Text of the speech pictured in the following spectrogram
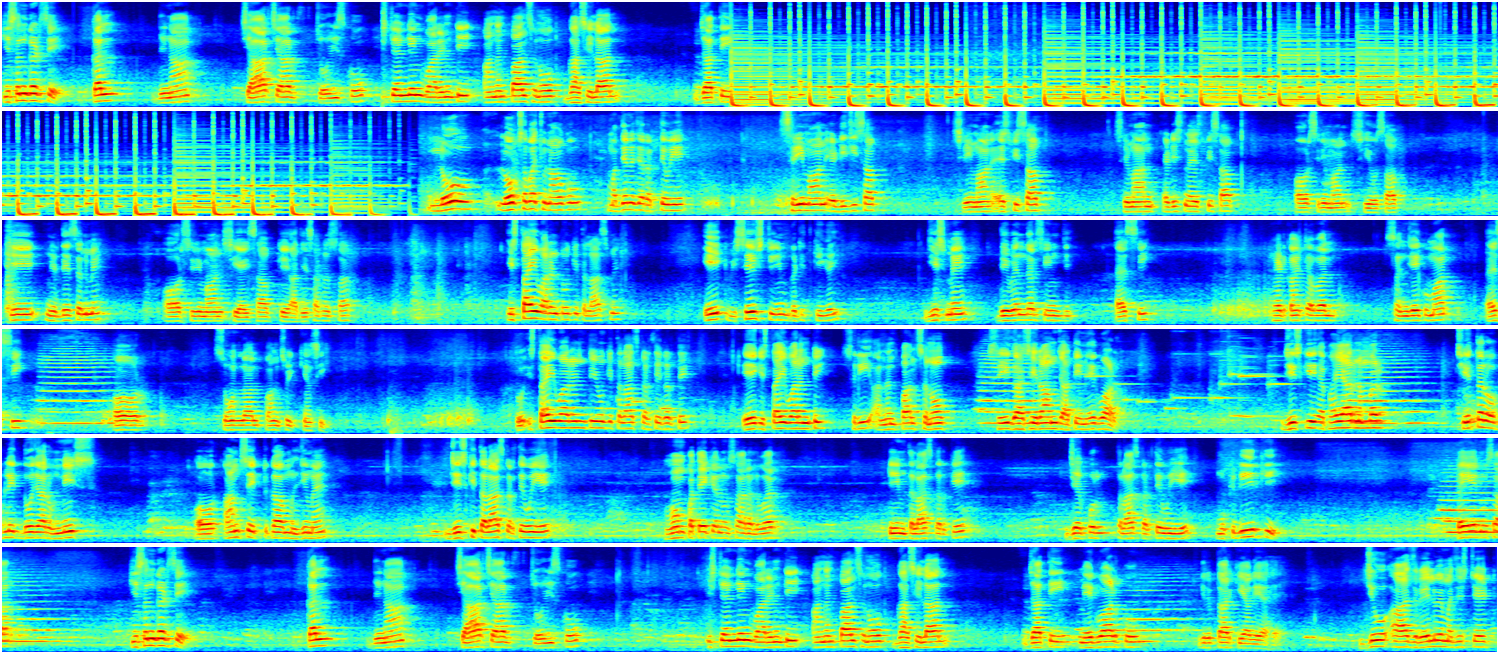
किशनगढ़ से कल दिनांक चार चार चौबीस को स्टैंडिंग वारंटी आनंदपाल सनोप घासीलाल जाति। लो, लोकसभा चुनाव को मद्देनज़र रखते हुए श्रीमान एडीजी साहब, श्रीमान एसपी साहब, श्रीमान एडिशनल एसपी साहब और श्रीमान सीओ साहब के निर्देशन में और श्रीमान सीआई साहब के आदेशानुसार स्थायी वारंटों की तलाश में एक विशेष टीम गठित की गई, जिसमें Devendra Singh ji SC head constable Sanjay Kumar SC और सोनलाल पाँच सौ इक्यासी। तो स्थायी वारंटियों की तलाश करते करते एक स्थायी वारंटी, श्री आनंदपाल सनोप, श्री घासीराम जाति मेघवाड़ जिसकी एफआईआर नंबर छिहत्तर ओब्लिक दो हज़ार उन्नीस और आर्म्स एक्ट का मुलजिम है, जिसकी तलाश करते हुए होम पते के अनुसार अलवर टीम तलाश करके जयपुर तलाश करते हुए मुखबिर की कहे अनुसार किशनगढ़ से कल दिनांक चार चार चौबीस को स्टैंडिंग वारंटी आनंदपाल सनोप घासीलाल जाति मेघवाड़ को गिरफ़्तार किया गया है। जो आज रेलवे मजिस्ट्रेट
